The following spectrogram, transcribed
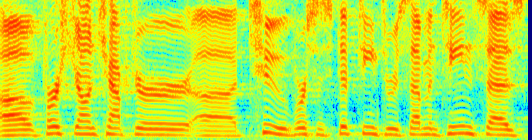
uh, 1 John chapter uh, 2, verses 15 through 17 says,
